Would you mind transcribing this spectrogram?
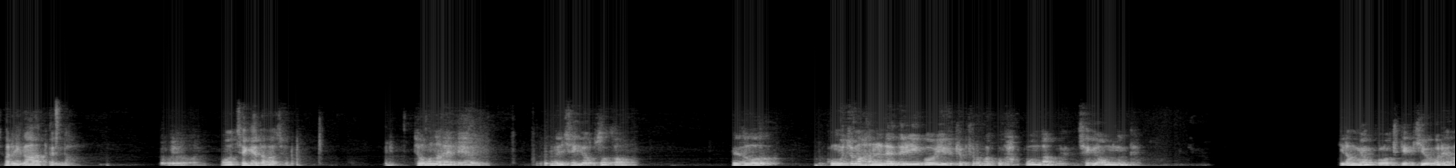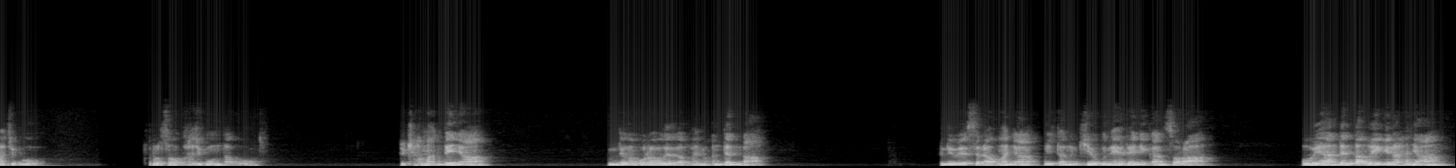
처리가 된다. 어, 책에다가 적어. 적어놔야 돼요. 풀는 책이 없어서. 그래서 공부 좀 하는 애들이 이거 이렇게 풀어갖고 갖고 온다고요. 책이 없는데. 1학년 걸 어떻게 기억을 해가지고 풀어서 가지고 온다고. 이렇게 하면 안 되냐. 그럼 내가 뭐라고 대답하면 안 된다. 근데 왜 쓰라고 하냐. 일단은 기억은 해야 되니까 써라. 어, 왜안 된다고 얘기를 하냐.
